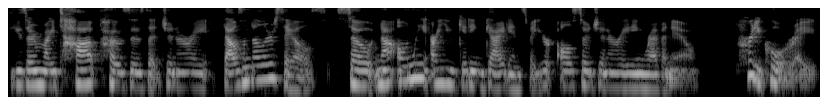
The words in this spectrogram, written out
These are my top poses that generate $1,000 sales. So not only are you getting guidance, but you're also generating revenue. Pretty cool, right?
